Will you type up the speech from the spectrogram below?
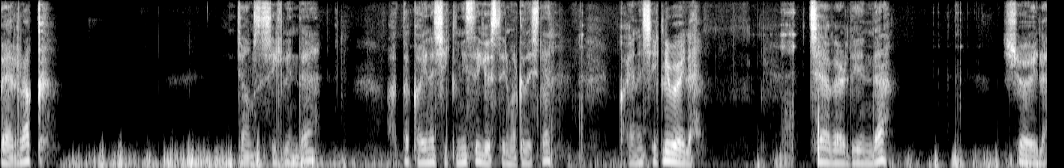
Berrak camsı şeklinde. Hatta kayanın şeklini size göstereyim arkadaşlar. Kayanın şekli böyle. Çevirdiğinde şöyle.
